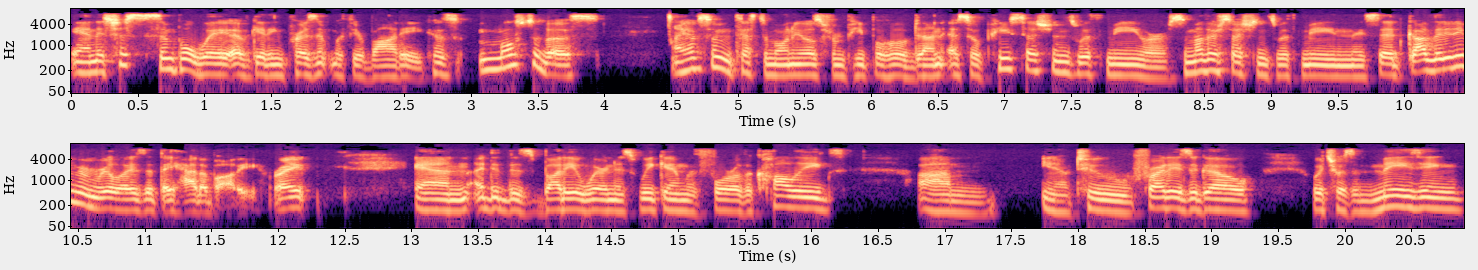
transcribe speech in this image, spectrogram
And it's just a simple way of getting present with your body because most of us, I have some testimonials from people who have done SOP sessions with me or some other sessions with me, and they said, God, they didn't even realize that they had a body, right? And I did this body awareness weekend with four other colleagues, um, you know, two Fridays ago, which was amazing.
